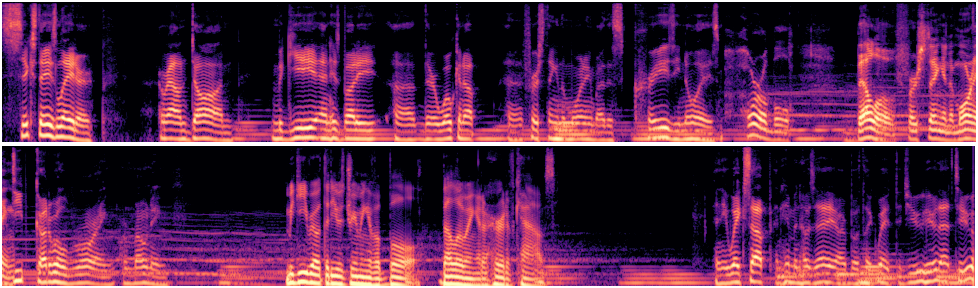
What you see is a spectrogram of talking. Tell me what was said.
six days later, around dawn, McGee and his buddy uh, they're woken up uh, first thing in the morning by this crazy noise. Horrible bellow first thing in the morning. Deep guttural roaring or moaning. McGee wrote that he was dreaming of a bull bellowing at a herd of cows. And he wakes up, and him and Jose are both like, "Wait, did you hear that too?"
